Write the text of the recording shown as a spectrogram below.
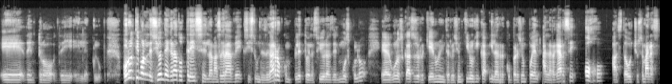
eh, dentro del club. Por último, la lesión de grado 3 es la más grave. Existe un desgarro completo de las fibras del músculo. En algunos casos requieren una intervención quirúrgica y la recuperación puede alargarse, ojo, hasta 8 semanas.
